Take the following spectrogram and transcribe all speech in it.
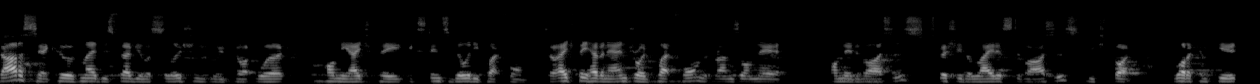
DataSec, who have made this fabulous solution that we've got work on the HP extensibility platform. So HP have an Android platform that runs on their on their devices, especially the latest devices, which have got a lot of compute,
